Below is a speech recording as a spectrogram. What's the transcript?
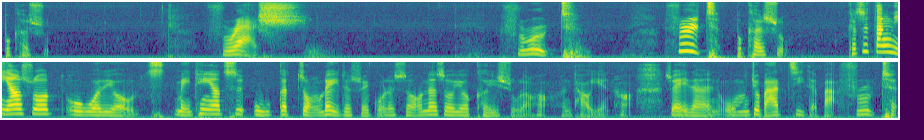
不可数。Fresh，fruit，fruit 不可数。可是当你要说我我有每天要吃五个种类的水果的时候，那时候又可以数了哈，很讨厌哈。所以呢，我们就把它记得吧，fruit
